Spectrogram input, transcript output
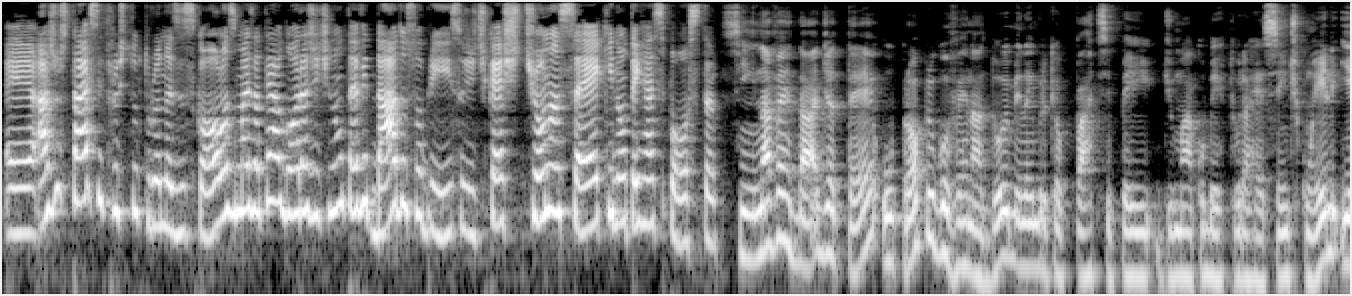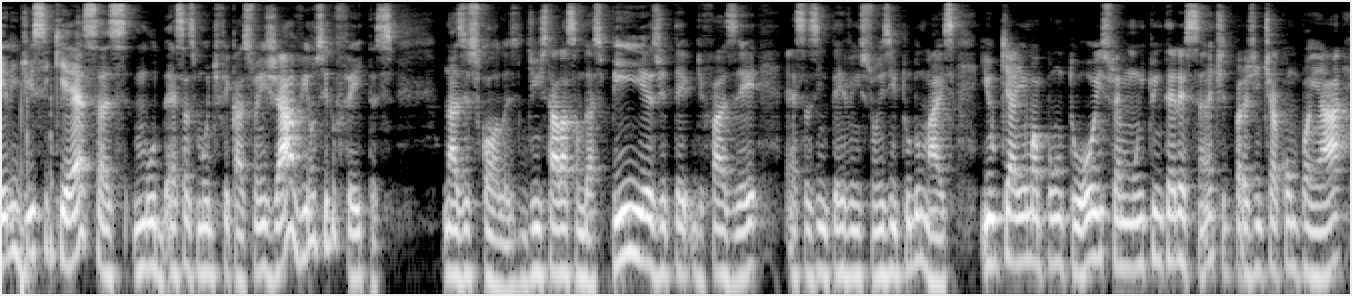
é, ajustar essa infraestrutura nas escolas, mas até agora a gente não teve dados sobre isso, a gente questiona a SEC e não tem resposta. Sim, na verdade, até o próprio governador, eu me lembro que eu participei de uma cobertura recente com ele, e ele disse que essas, essas modificações já haviam sido feitas nas escolas, de instalação das pias, de, ter, de fazer essas intervenções e tudo mais. E o que a Ilma pontuou, isso é muito interessante para a gente acompanhar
